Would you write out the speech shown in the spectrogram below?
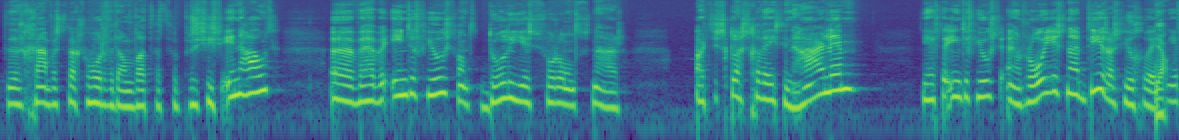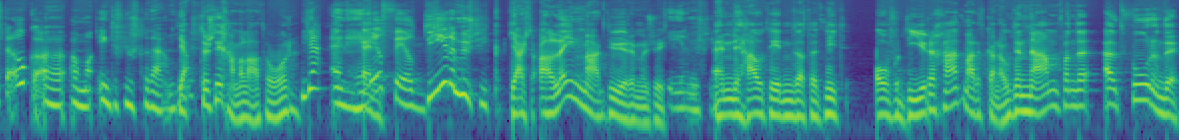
daar gaan we straks horen we dan wat het precies inhoudt. We hebben interviews, want Dolly is voor ons naar artisklas geweest in Haarlem. Die heeft daar interviews. En Roy is naar dierasiel geweest. Ja. Die heeft daar ook eh, allemaal interviews gedaan. ja, dus die gaan we laten horen. Ja, en heel En- veel dierenmuziek. Juist alleen maar dierenmuziek. Dierenmuziek. En die houdt in dat het niet over dieren gaat... maar het kan ook de naam van de uitvoerende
